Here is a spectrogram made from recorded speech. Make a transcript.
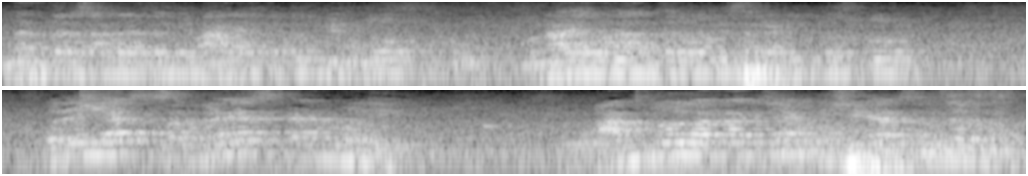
नंतर सांगायचं मी महाराष्ट्रातून फिरतो. उन्हाळ्यावर अंतर्वादी आंतरवादी संघटनेत बसतो. बरे या सगळ्या स्टँडमध्ये आंदोलनाच्या विषयासंदर्भात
